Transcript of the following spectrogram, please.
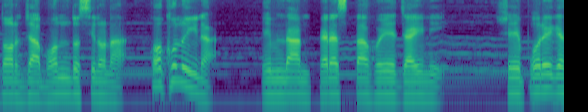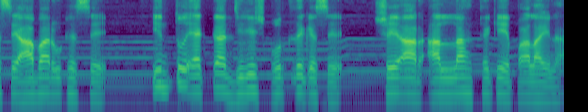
দরজা বন্ধ ছিল না, কখনোই না। ইমরান ফেরেস্তা হয়ে যায়নি। সে পড়ে গেছে, আবার উঠেছে। কিন্তু একটা জিনিস বদলে গেছে। সে আর আল্লাহ থেকে পালায় না।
